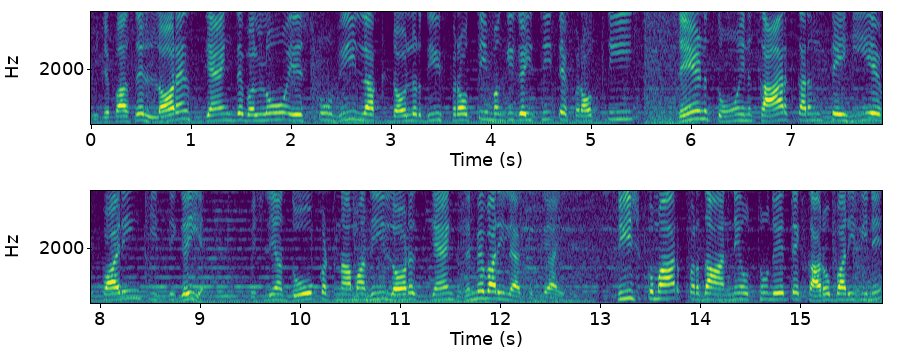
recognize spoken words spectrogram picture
ਦੂਜੇ ਪਾਸੇ ਲਾਰੈਂਸ ਗੈਂਗ ਦੇ ਵੱਲੋਂ ਇਸ ਤੋਂ 20 ਲੱਖ ਡਾਲਰ ਦੀ ਫਿਰੌਤੀ ਮੰਗੀ ਗਈ ਸੀ ਤੇ ਫਿਰੌਤੀ ਦੇਣ ਤੋਂ ਇਨਕਾਰ ਕਰਨ ਤੇ ਹੀ ਇਹ ਫਾਇਰਿੰਗ ਕੀਤੀ ਗਈ ਹੈ। ਪਿਛਲੀਆਂ ਦੋ ਘਟਨਾਵਾਂ ਦੀ ਲਾਰੈਂਸ ਗੈਂਗ ਜ਼ਿੰਮੇਵਾਰੀ ਲੈ ਚੁੱਕਿਆ ਹੈ। ਸਤੀਸ਼ ਕੁਮਾਰ ਪ੍ਰਧਾਨ ਨੇ ਉੱਥੋਂ ਦੇ ਤੇ ਕਾਰੋਬਾਰੀ ਵੀ ਨੇ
